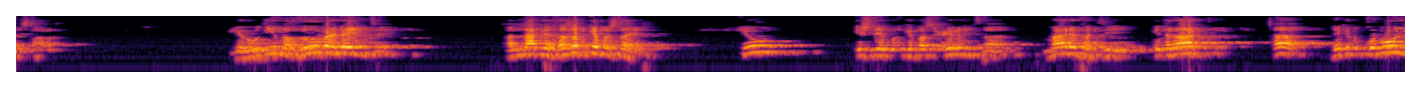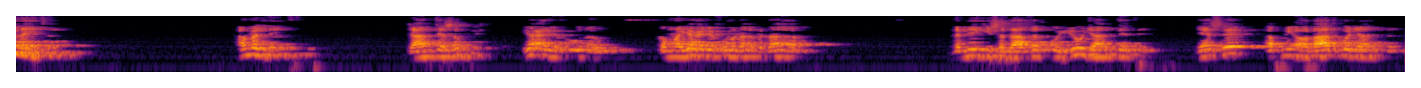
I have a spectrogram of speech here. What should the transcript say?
نصارہ۔ یہودی مغلوب علیہ تھے۔ اللہ کے غضب کے مستحق۔ کیوں؟ اس لیے کہ ان کے پاس علم تھا، معرفت تھی، ادراک تھا، لیکن قبول نہیں تھا۔ عمل نہیں تھا۔ جانتے سب یعرفون کما یعرفون ابناء نبی کی صداقت کو یوں جانتے تھے جیسے اپنی اولاد کو جانتے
